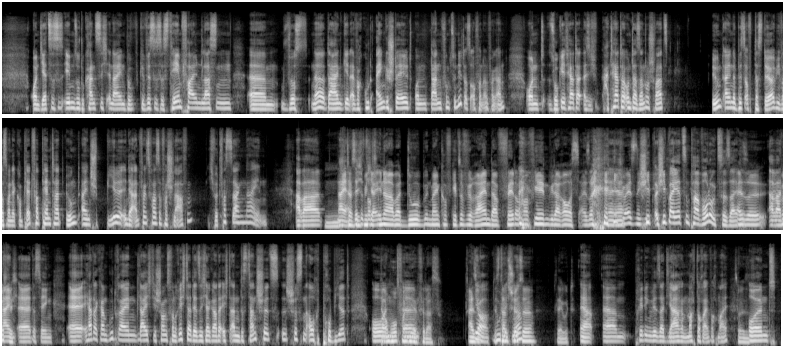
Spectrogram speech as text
Und jetzt ist es eben so, du kannst dich in ein gewisses System fallen lassen, ähm, wirst ne, dahingehend einfach gut eingestellt und dann funktioniert das auch von Anfang an. Und so geht Hertha, also ich, hat Hertha unter Sandro Schwarz irgendeine, bis auf das Derby, was man ja komplett verpennt hat, irgendein Spiel in der Anfangsphase verschlafen? Ich würde fast sagen, nein. Aber naja, Nicht, dass ich mich erinnere, aber du, in meinen Kopf geht so viel rein, da fällt auch mal viel wieder raus. Also, Ja, ja. ich weiß nicht. Schieb, schieb mal jetzt ein paar Wohnungen zur Seite. also, Aber ja, nein, äh, deswegen. Äh, Hertha kam gut rein, gleich die Chance von Richter, der sich ja gerade echt an Distanzschüssen auch probiert. Und, Daumen hoch von ähm, dir für das. Also, ja, mutig, Distanzschüsse, sehr gut. Ja, ähm, predigen wir seit Jahren, mach doch einfach mal. So ist es. Und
